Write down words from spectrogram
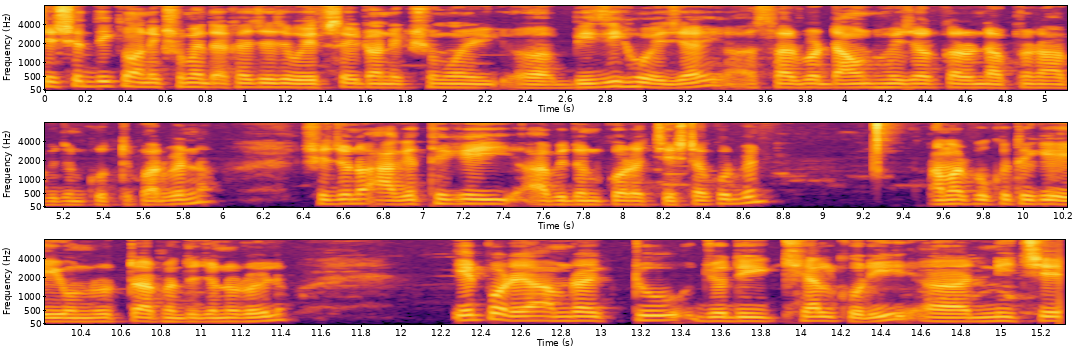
শেষের দিকে অনেক সময় দেখা যায় যে ওয়েবসাইট অনেক সময় বিজি হয়ে যায় সার্ভার ডাউন হয়ে যাওয়ার কারণে আপনারা আবেদন করতে পারবেন না। সেজন্য আগে থেকেই আবেদন করার চেষ্টা করবেন। আমার পক্ষ থেকে এই অনুরোধটা আপনাদের জন্য রইল। এরপরে আমরা একটু যদি খেয়াল করি নিচে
